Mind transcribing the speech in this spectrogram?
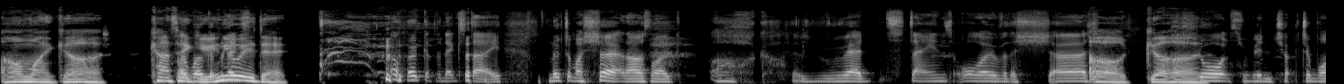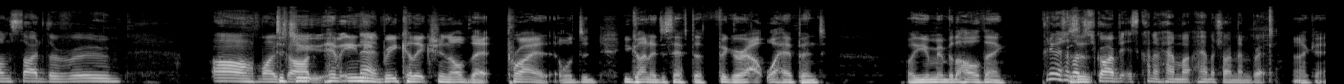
Oh my god. Can't take you anywhere, Dad. I woke up the next day, looked at my shirt, and I was like, oh god, there's red stains all over the shirt. Oh god. Shorts were being chucked to one side of the room. Oh my Did god! Did you have any then- recollection of that prior, or did you kind of just have to figure out what happened, or you remember the whole thing? pretty much as I described it, it's kind of how much how much I remember it. Okay,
